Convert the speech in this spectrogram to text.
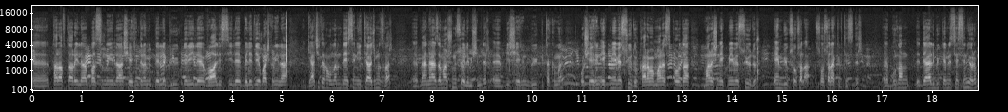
e, taraftarıyla, basınıyla, şehrin dinamikleriyle, büyükleriyle, valisiyle, belediye başkanıyla gerçekten onların desteğine ihtiyacımız var. E, Ben her zaman şunu söylemişimdir. e, Bir şehrin büyük bir takımı o şehrin ekmeği ve suyudur. Kahramanmaraş Spor'da Maraş'ın ekmeği ve suyudur. En büyük sosyal sosyal aktivitesidir. E, Buradan değerli büyüklerimize sesleniyorum.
